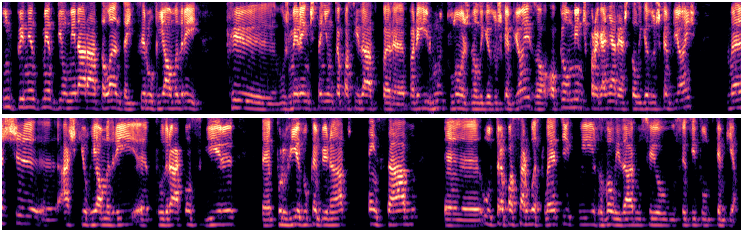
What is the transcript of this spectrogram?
independentemente de eliminar a Atalanta e de ser o Real Madrid, que os merengues tenham capacidade para, para ir muito longe na Liga dos Campeões, ou, ou pelo menos para ganhar esta Liga dos Campeões, mas uh, acho que o Real Madrid uh, poderá conseguir, uh, por via do campeonato, quem sabe, ultrapassar o Atlético e revalidar o seu, o seu título de campeão.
